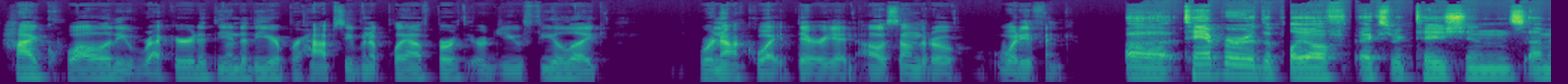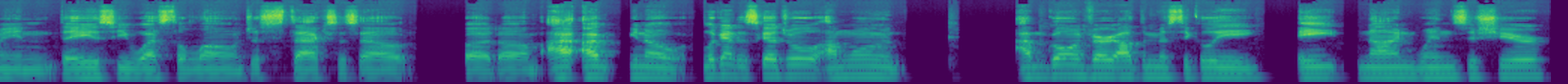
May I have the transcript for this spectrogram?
high quality record at the end of the year, perhaps even a playoff berth, or do you feel like we're not quite there yet? Alessandro, what do you think? Uh, tamper the playoff expectations. I mean, the AFC West alone just stacks us out. But um, I, I'm you know looking at the schedule, I'm going, I'm going very optimistically eight nine wins this year.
